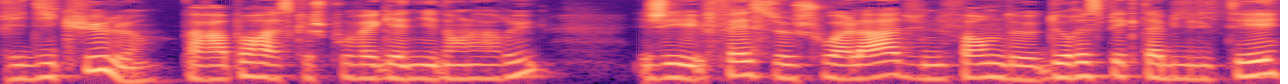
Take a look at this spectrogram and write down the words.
ridicule par rapport à ce que je pouvais gagner dans la rue, j'ai fait ce choix-là d'une forme de, de, respectabilité.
